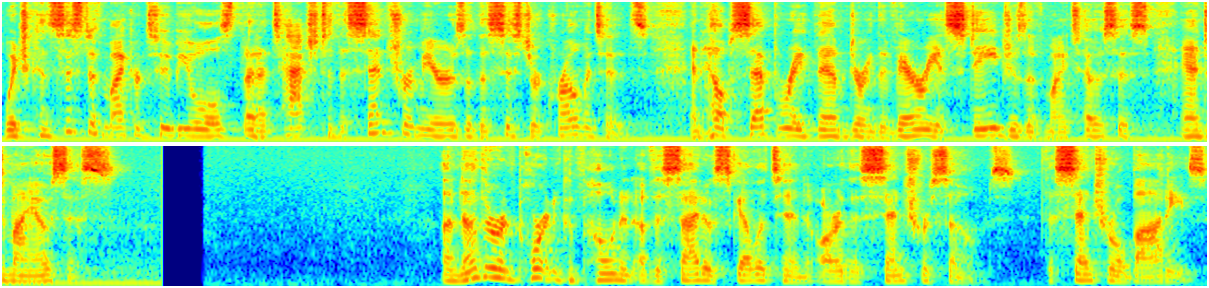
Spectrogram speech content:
which consist of microtubules that attach to the centromeres of the sister chromatids and help separate them during the various stages of mitosis and meiosis. Another important component of the cytoskeleton are the centrosomes, the central bodies,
